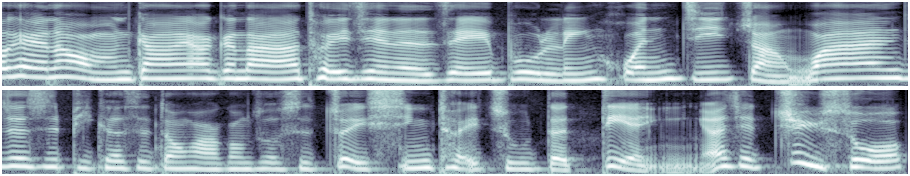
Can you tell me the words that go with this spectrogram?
OK，那我们刚刚要跟大家推荐的这一部《灵魂急转弯》，这是皮克斯动画工作室最新推出的电影，而且据说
